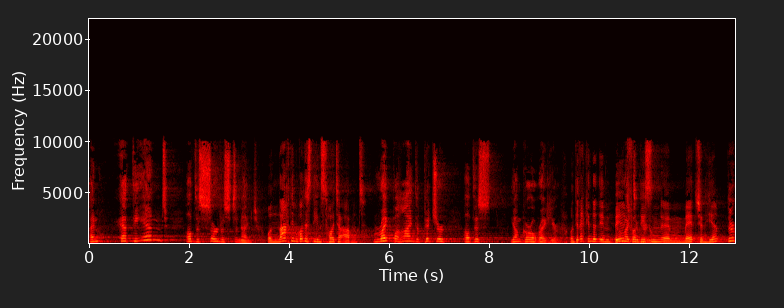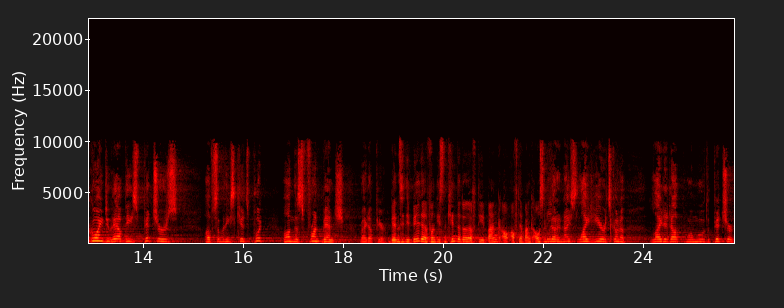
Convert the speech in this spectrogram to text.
And at the end of the service tonight, Und nach dem Gottesdienst heute Abend right behind the picture of this young girl right here, und direkt hinter dem Bild von diesem ähm, Mädchen hier they're going to have these pictures of some of these kids put on this front bench right up here. werden Sie die Bilder von diesen Kindern dort auf, die Bank, au- auf der Bank We've got a auslegen. nice light here. It's going to light it up. We'll move the picture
